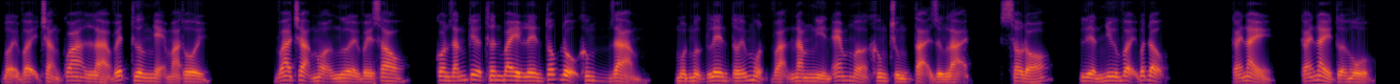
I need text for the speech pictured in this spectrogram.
bởi vậy chẳng qua là vết thương nhẹ mà thôi. Va chạm mọi người về sau, con rắn kia thân bay lên tốc độ không giảm, một mực lên tới một vạn năm nghìn m không trùng tại dừng lại, sau đó, liền như vậy bất động. Cái này, cái này tựa hồ,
